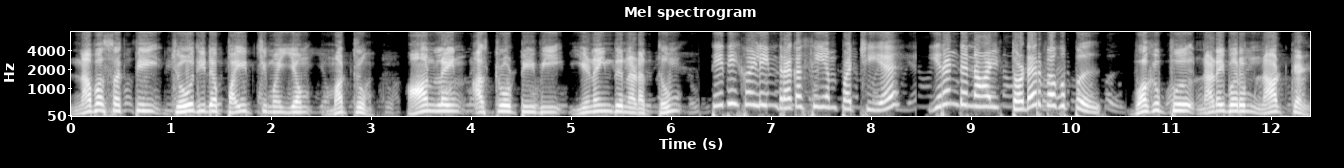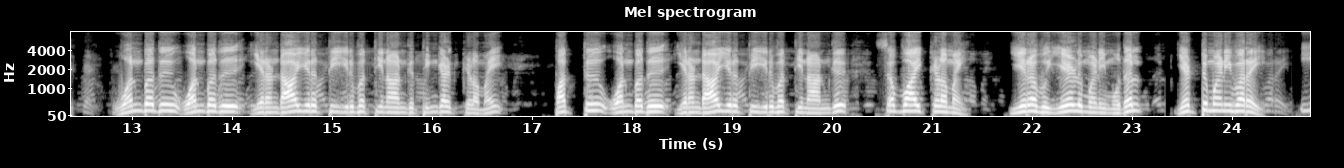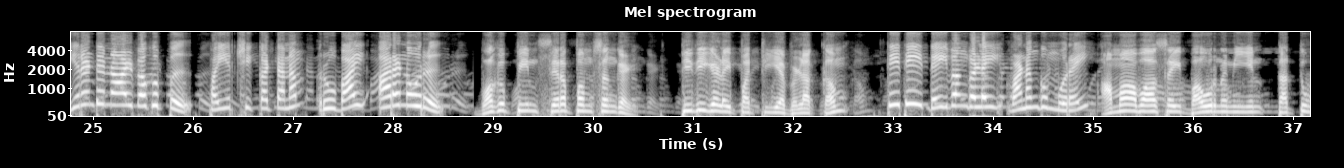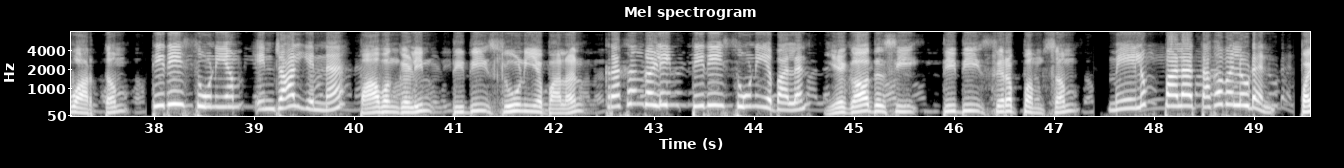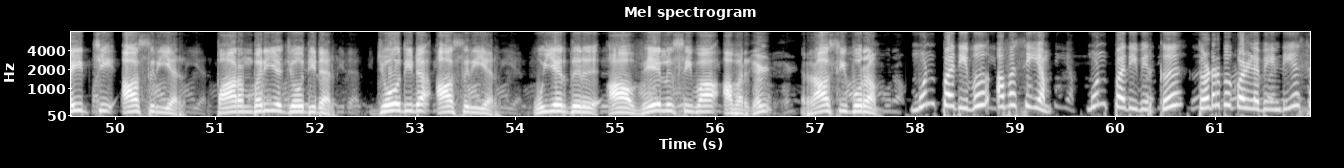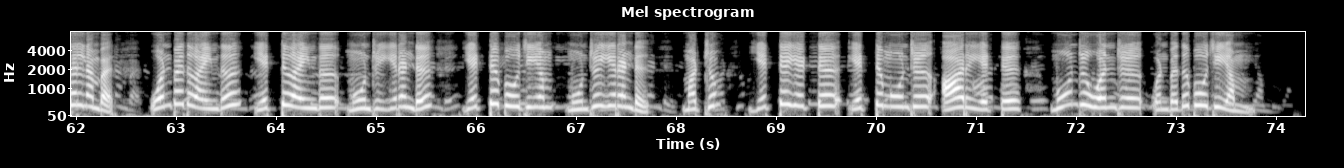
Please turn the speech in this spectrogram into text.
நவசக்தி ஜோதிட பயிற்சி மையம் மற்றும் ஆன்லைன் அஸ்ட்ரோ டிவி இணைந்து நடத்தும் திதிகளின் ரகசியம் பற்றிய இரண்டு நாள் தொடர் வகுப்பு. வகுப்பு நடைபெறும் நாட்கள் ஒன்பது ஒன்பது இரண்டாயிரத்தி இருபத்தி நான்கு திங்கட்கிழமை பத்து ஒன்பது இரண்டாயிரத்தி இருபத்தி நான்கு செவ்வாய்க்கிழமை இரவு ஏழு மணி முதல் எட்டு மணி வரை. இரண்டு நாள் வகுப்பு. பயிற்சி கட்டணம் ரூபாய் அறுநூறு. வகுப்பின் சிறப்பம்சங்கள் திதிகளை பற்றிய விளக்கம் திதி தெய்வங்களை வணங்கும் முறை அமாவாசை பௌர்ணமியின் தத்துவார்த்தம் திதி சூனியம் என்றால் என்ன? பாவங்களின் திதி சூனிய பலன் கிரகங்களின் திதி சூனிய பலன் ஏகாதசி திதி சிறப்பம்சம் மேலும் பல தகவலுடன். பயிற்சி ஆசிரியர் பாரம்பரிய ஜோதிடர் ஜோதிட ஆசிரியர் உயர் திரு ஆ வேலு சிவா அவர்கள் ராசிபுரம். முன்பதிவு அவசியம். முன்பதிவிற்கு தொடர்பு கொள்ள வேண்டிய செல் நம்பர் ஒன்பது ஐந்து எட்டு ஐந்து மூன்று இரண்டு எட்டு பூஜ்ஜியம் மூன்று இரண்டு மற்றும் எட்டு எட்டு எட்டு மூன்று ஆறு எட்டு மூன்று ஒன்று ஒன்பது பூஜ்ஜியம்.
